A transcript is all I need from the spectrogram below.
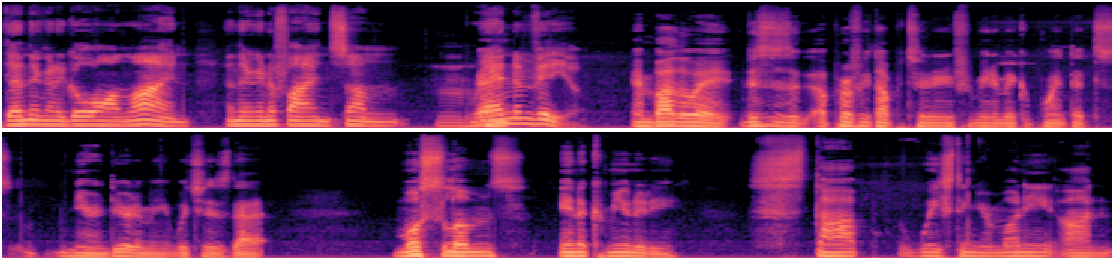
then they're going to go online and they're going to find some Mhm. random video. And by the way, this is a, a perfect opportunity for me to make a point that's near and dear to me, which is that Muslims in a community stop wasting your money on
